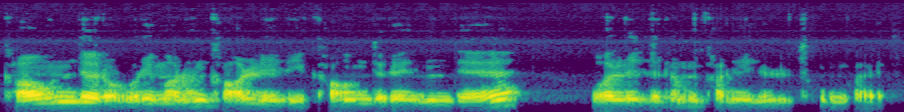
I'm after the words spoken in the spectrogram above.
가운데로 우리말은 갈릴리 가운데로 했는데 원래대로 갈릴리를 통과해서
